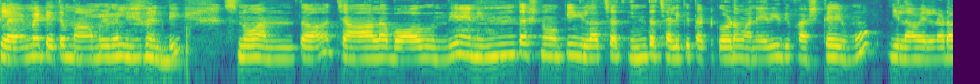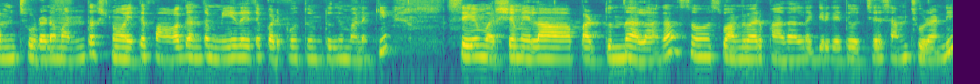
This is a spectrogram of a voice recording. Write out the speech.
క్లైమేట్ అయితే మామూలుగా లేదండి. స్నో అంతా చాలా బాగుంది. నేను ఇంత స్నోకి ఇలా చ ఇంత చలికి తట్టుకోవడం అనేది ఇది ఫస్ట్ టైము. ఇలా వెళ్ళడం, చూడడం అంతా స్నో అయితే ఫాగ్ అంతా మీదైతే పడిపోతుంటుంది మనకి. సేమ్ వర్షం ఎలా పడుతుందో అలాగా. సో, స్వామివారి పాదాల దగ్గరికి అయితే వచ్చేసాము చూడండి.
